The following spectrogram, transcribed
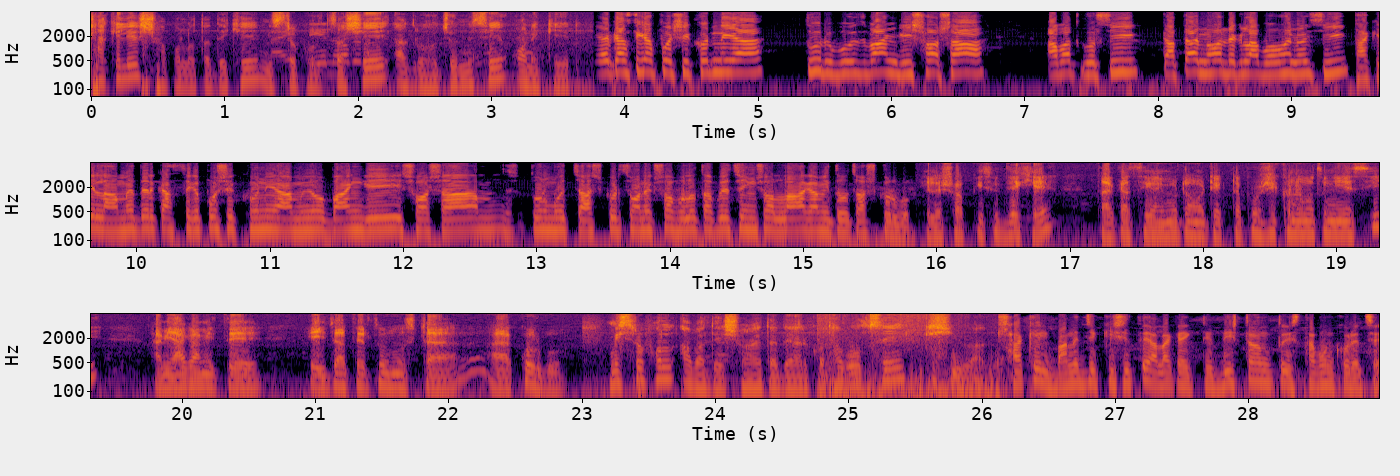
শাকিলের সফলতা দেখে মিশ্র ফল চাষে আগ্রহ জন্মেছে অনেকের। এর কাছ থেকে প্রশিক্ষণ নিয়ে তুরবুজ বাঙ্গি শশা আবাদ করছি। তাতে আমি অনেক লাভবান হয়েছি। শাকিল আহমেদের কাছ থেকে প্রশিক্ষণ নিয়ে আমিও বাঙ্গি শশা তরমুজ চাষ করছি। অনেক সফলতা পেয়েছি ইনশাল্লাহ আগামীতেও চাষ করব। এগুলো সবকিছু দেখে তার কাছ থেকে আমি মোটামুটি একটা প্রশিক্ষণের মতো নিয়েছি। আমি আগামীতে এই জাতের তরমুজটা করব। মিশ্র ফল আবাদের সহায়তা দেওয়ার কথা বলছে কৃষি বিভাগ। শাকিল বাণিজ্যিক কৃষিতে এলাকায় একটি দৃষ্টান্ত স্থাপন করেছে।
